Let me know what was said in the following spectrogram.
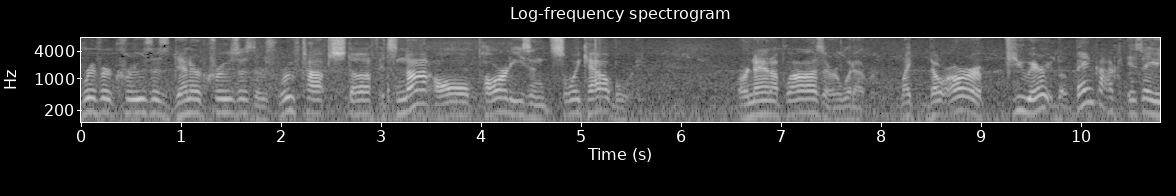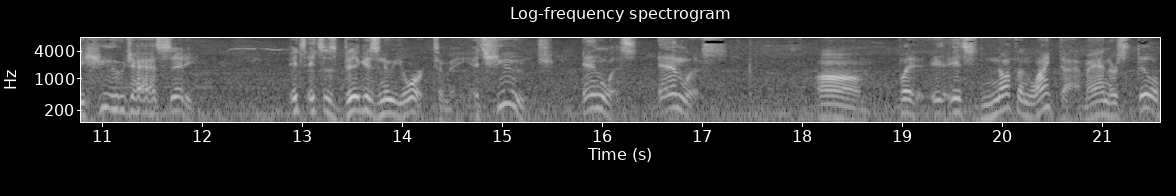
river cruises, dinner cruises, there's rooftop stuff. It's not all parties and Soi Cowboy or Nana Plaza or whatever. Like there are a few areas, but Bangkok is a huge ass city. It's it's as big as New York to me. It's huge, endless, endless. Um, but it, it's nothing like that, man. There's still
